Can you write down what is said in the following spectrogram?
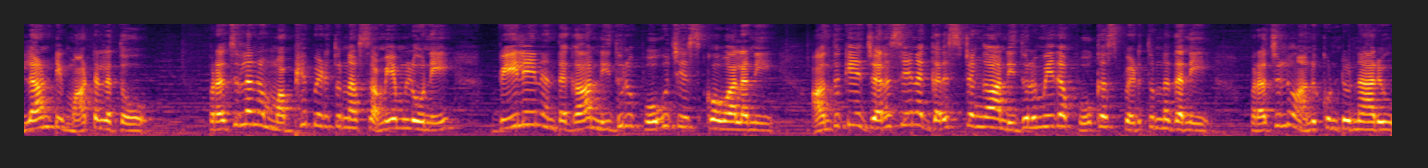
ఇలాంటి మాటలతో ప్రజలను మభ్యపెడుతున్న సమయంలోనే వీలైనంతగా నిధులు పోగు చేసుకోవాలని అందుకే జనసేన గరిష్టంగా నిధుల మీద ఫోకస్ పెడుతున్నదని ప్రజలు అనుకుంటున్నారు.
